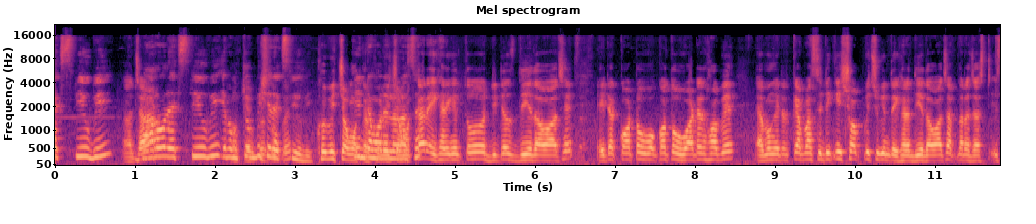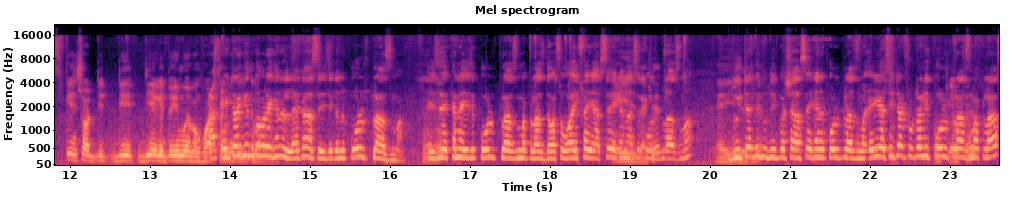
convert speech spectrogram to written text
এক্স পিউবি আচ্ছা। বারোর এক্স পিউবি এবং Okay, okay, চব্বিশের okay. এক্স পিউবি খুবই চমৎকার খুবই চমৎকার। এখানে কিন্তু ডিটেলস দিয়ে দেওয়া আছে। এটা কত কত ওয়াটের হবে? এবং এটার ক্যাপাসিটি কি সবকিছু কিন্তু এখানে দিয়ে দেওয়া আছে। আপনারা জাস্ট স্ক্রিনশট দিয়ে কিন্তু ইমো এবং হোয়াটসঅ্যাপ এটা কিন্তু আমার এখানে লেখা আছে এই যে এখানে কোল্ড প্লাজমা এই যে এখানে এই যে কোল্ড প্লাজমা প্লাস দেওয়া আছে ওয়াইফাই আছে এখানে আছে কোল্ড প্লাজমা দুইটা কিন্তু দুই পাশে আছে এখানে কোল্ড প্লাজমা এই এসিটা টোটালি কোল্ড. Plasma plus.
